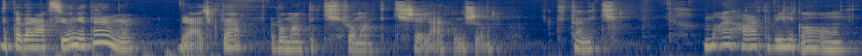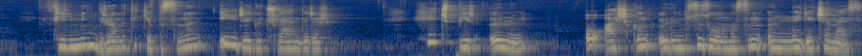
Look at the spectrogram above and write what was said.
Bu kadar aksiyon yeter mi? Birazcık da romantik romantik şeyler konuşalım. Titanic. My Heart Will Go On. Filmin dramatik yapısını iyice güçlendirir. Hiçbir ölüm o aşkın ölümsüz olmasının önüne geçemez.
